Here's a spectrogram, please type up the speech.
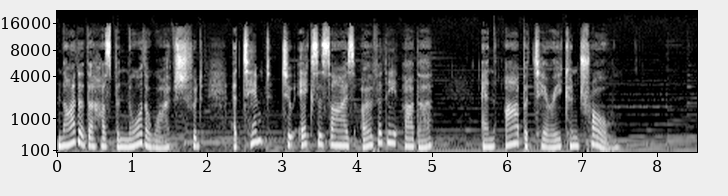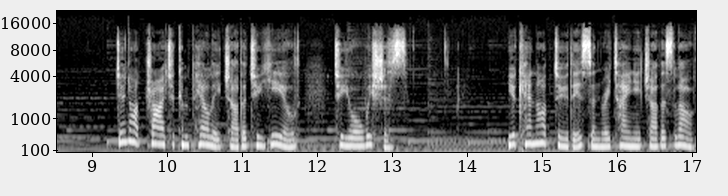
Neither the husband nor the wife should attempt to exercise over the other an arbitrary control. Do not try to compel each other to yield to your wishes. You cannot do this and retain each other's love.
